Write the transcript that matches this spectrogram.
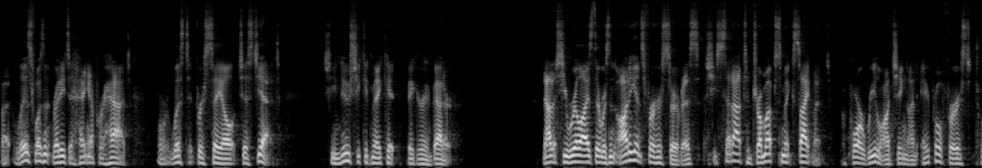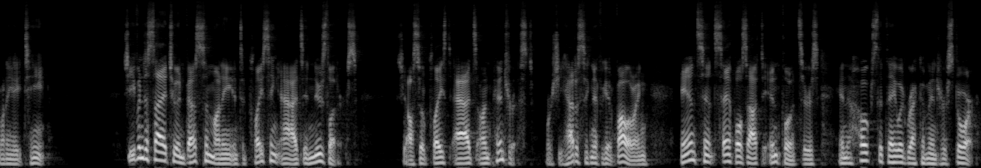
But Liz wasn't ready to hang up her hat or list it for sale just yet. She knew she could make it bigger and better. Now that she realized there was an audience for her service, she set out to drum up some excitement before relaunching on April 1st, 2018. She even decided to invest some money into placing ads in newsletters. She also placed ads on Pinterest, where she had a significant following, and sent samples out to influencers in the hopes that they would recommend her store.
